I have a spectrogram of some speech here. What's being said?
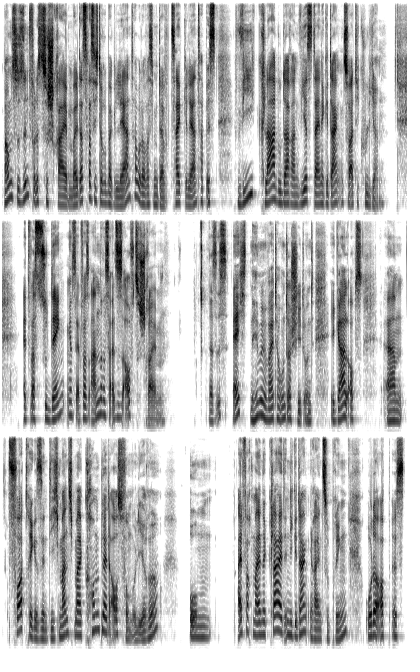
warum es so sinnvoll ist zu schreiben, weil das, was ich darüber gelernt habe oder was ich mit der Zeit gelernt habe, ist, wie klar du daran wirst, deine Gedanken zu artikulieren. Etwas zu denken ist etwas anderes, als es aufzuschreiben. Das ist echt ein himmelweiter Unterschied. Und egal, ob es ähm, Vorträge sind, die ich manchmal komplett ausformuliere, um einfach mal eine Klarheit in die Gedanken reinzubringen, oder ob es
